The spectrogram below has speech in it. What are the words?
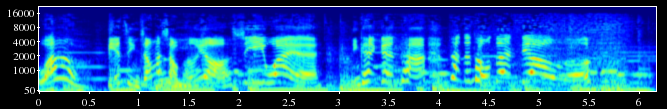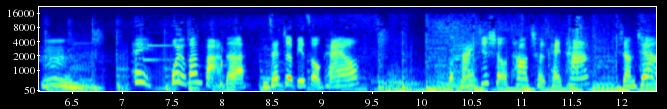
哇哦，别紧张嘛，小朋友，是意外哎。你看看他，他的头断掉了。嗯，嘿，我有办法的，你在这别走开哦。拿一只手套扯开它，像这样。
